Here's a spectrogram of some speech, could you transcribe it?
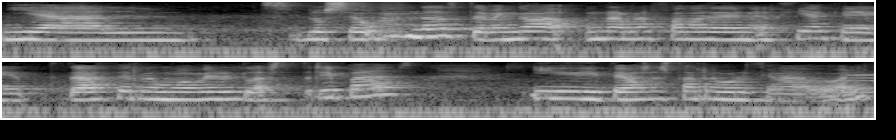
y al los segundos te venga una ráfaga de energía que te hace remover las tripas y te vas a estar revolucionado, ¿vale?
